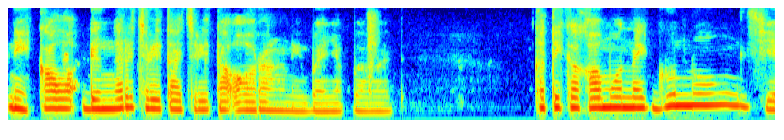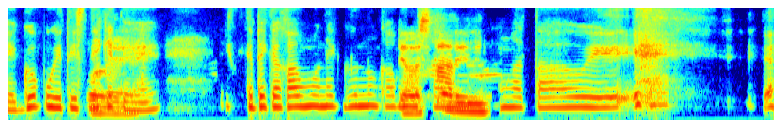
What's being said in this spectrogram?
Nih kalau denger cerita-cerita orang nih banyak banget. Ketika kamu naik gunung, sih gue puitis dikit Boleh. ya. Ketika kamu naik gunung, kamu akan mengetahui.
